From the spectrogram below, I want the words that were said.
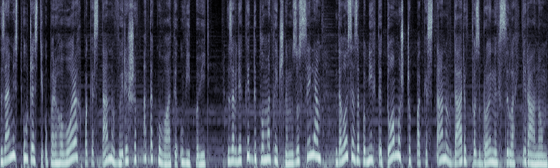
Замість участі у переговорах Пакистан вирішив атакувати у відповідь. Завдяки дипломатичним зусиллям вдалося запобігти тому, щоб Пакистан вдарив по збройних силах Ірану,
